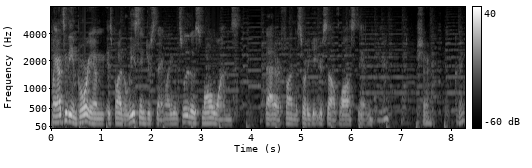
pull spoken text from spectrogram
like I'd say the Emporium is probably the least interesting. Like it's really those small ones that are fun to sort of get yourself lost in. Mhm. Sure, great.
